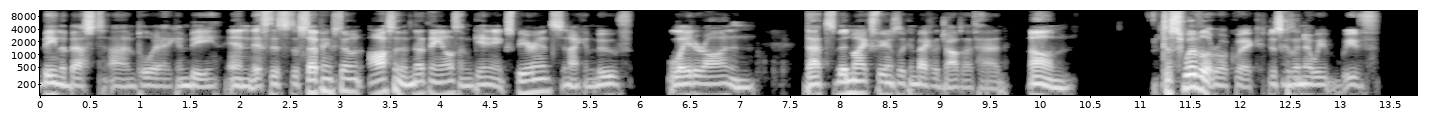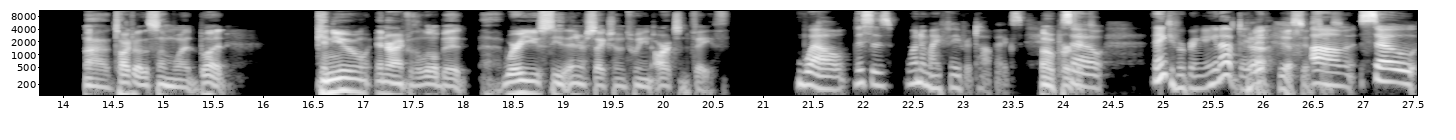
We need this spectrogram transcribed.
being the best uh, employee I can be. And if this is a stepping stone, awesome. If nothing else, I'm gaining experience and I can move later on. And that's been my experience looking back at the jobs I've had. Um, to swivel it real quick, just because I know we we've uh, talked about this somewhat, but can you interact with a little bit uh, where you see the intersection between arts and faith? Well, this is one of my favorite topics. Oh, perfect. So, thank you for bringing it up, David. Yeah, yes, yes, yes. Um, so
